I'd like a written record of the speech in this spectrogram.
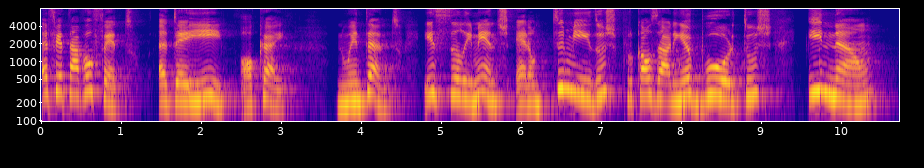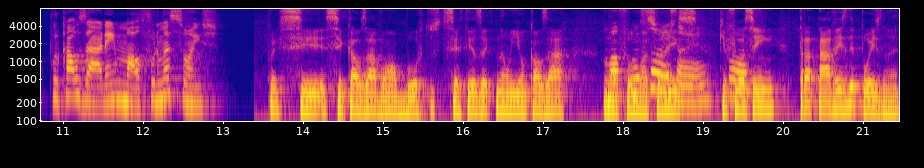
afetava o feto. Até aí, ok. No entanto, esses alimentos eram temidos por causarem abortos e não por causarem malformações. Pois, se, se causavam abortos, de certeza que não iam causar malformações, é? que fossem tratáveis depois, não é?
